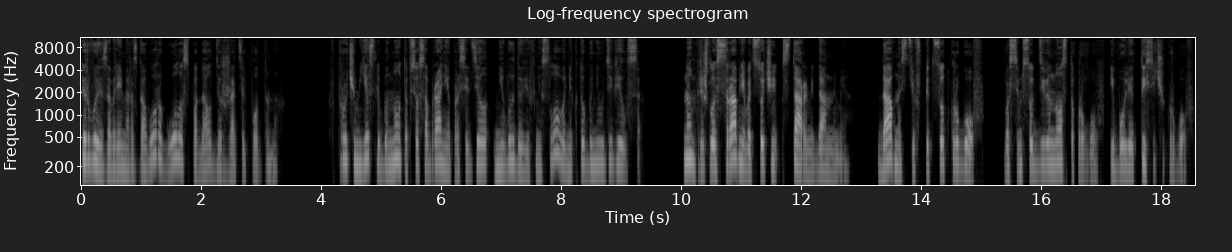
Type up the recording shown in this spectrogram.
Впервые за время разговора голос подал держатель подданных. Впрочем, если бы Нота все собрание просидел, не выдавив ни слова, никто бы не удивился. Нам пришлось сравнивать с очень старыми данными. Давностью в 500 кругов, 890 кругов и более тысячи кругов.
